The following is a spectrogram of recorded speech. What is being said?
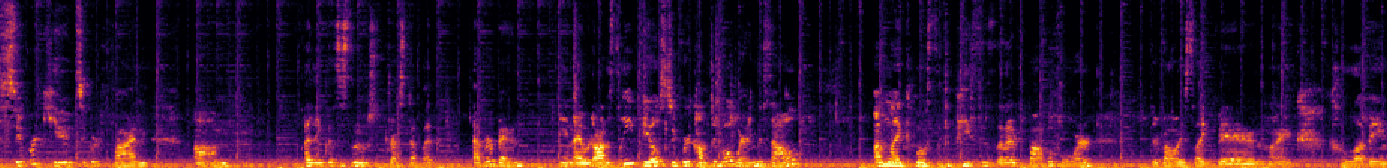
super cute, super fun. Um, I think this is the most dressed up I've ever been. And I would honestly feel super comfortable wearing this out. Unlike most of the pieces that I've bought before, they've always like been like clubbing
